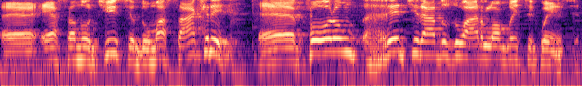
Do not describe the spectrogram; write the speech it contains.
eh, essa notícia do massacre eh, foram retirados do ar logo em sequência.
